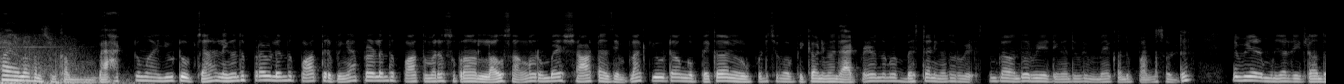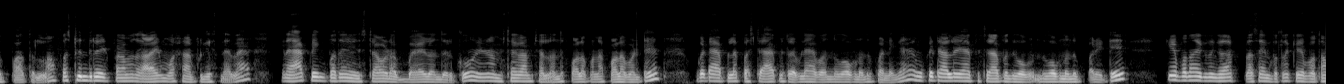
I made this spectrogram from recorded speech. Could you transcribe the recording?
hi hello friends welcome back to my YouTube channel நீங்கள் வந்து ப்ரைவ்லேருந்து பார்த்துருப்பீங்க. ப்ரைவ்லேருந்து பார்த்த மாதிரி சூப்பரான ஒரு லவ் சாங் ரொம்ப ஷார்ட் அண்ட் சிம்பிளாக க்யூட்டாக உங்கள் பிக்கா உங்களுக்கு பிடிச்சவங்க பிக்கா நீங்கள் வந்து ஆட் பண்ணி வந்து ரொம்ப பெஸ்ட்டாக நீங்கள் வந்து ஒரு சிம்பிளாக வந்து ஒரு வீடியோ வந்து இப்படி மேக் வந்து பண்ண சொல்லிட்டு இந்த வீடியோ முடிஞ்சால் டீட்டெயில் வந்து பார்த்துடலாம். ஃபஸ்ட் இந்த ரேட் பண்ணாமல் ஆயிரம் மோஷன் அப்ளிகேஷன் தேவை. இந்த ஆப் லிங்க் பார்த்தா இன்ஸ்டாவோட பயல் வந்து இருக்கும் இன்னும் இன்ஸ்டாகிராம் சேனல் வந்து ஃபாலோ பண்ணலாம். ஃபாலோ பண்ணிட்டு உங்கள்கிட்ட ஆப்பில் ஃபஸ்ட்டு ஆப் இன்ஸ்டால் ஆப் வந்து ஓப்பன் வந்து பண்ணுங்கள் உங்கள்கிட்ட ஆல்ரெடி ஆப் ஆப் வந்து ஓப்பன் ஓப்பன் வந்து பண்ணிவிட்டு கீழே பார்த்தா இருக்குதுங்க. ப்ளஸ் சைன் பார்த்தா கீழே பார்த்தா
